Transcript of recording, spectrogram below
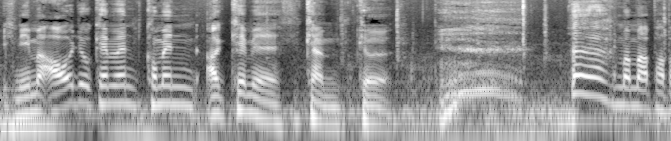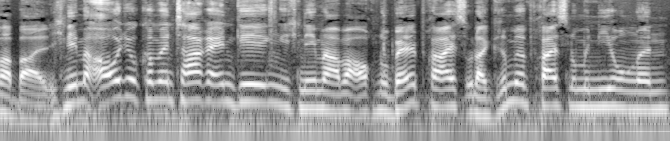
Ich nehme Audio ah, Ach, Mama Papa Ball. Ich nehme Audiokommentare entgegen, ich nehme aber auch Nobelpreis oder Grimme Preis Nominierungen.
